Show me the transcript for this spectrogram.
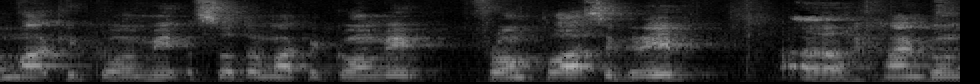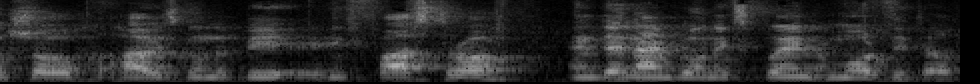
Makikomi, Soto Makikomi from classic grip. Uh, I'm going to show how it's going to be in fast throw, and then I'm going to explain more detail.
